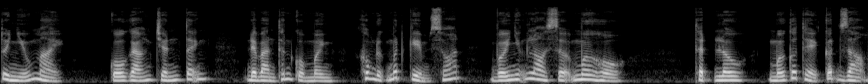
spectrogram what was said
Tôi nhíu mày, cố gắng chấn tĩnh để bản thân của mình không được mất kiểm soát với những lo sợ mơ hồ. Thật lâu mới có thể cất giọng.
